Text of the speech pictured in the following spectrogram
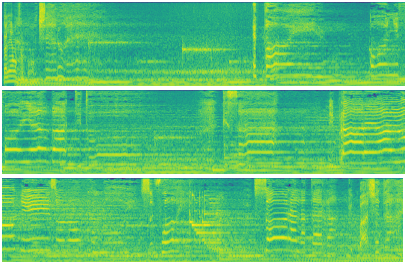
Parliamo fra poco. L'oceano è. E poi ogni foglia è un battito che sa vibrare all'unisono con noi. Se vuoi sorella terra che pace dai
